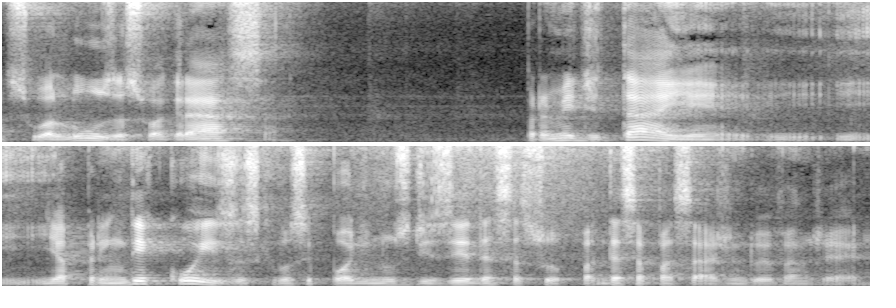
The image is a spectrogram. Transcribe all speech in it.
a sua luz, a sua graça, para meditar e, e, e, aprender coisas que você pode nos dizer dessa, sua, dessa passagem do Evangelho.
